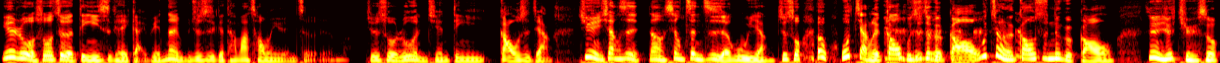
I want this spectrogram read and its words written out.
因为如果说这个定义是可以改变，那你不就是一个他妈超没原则的人吗？就是说，如果你今天定义高是这样，就有点像是那种像政治人物一样，就是说，哦，我讲的高不是这个高，我讲的高是那个高，所以你就觉得说，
